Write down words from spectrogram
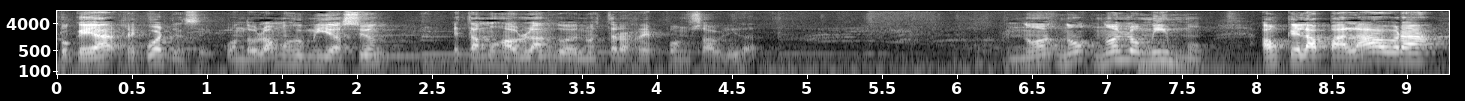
Porque ya recuérdense, cuando hablamos de humillación, estamos hablando de nuestra responsabilidad. No, no, no es lo mismo. Aunque la palabra,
